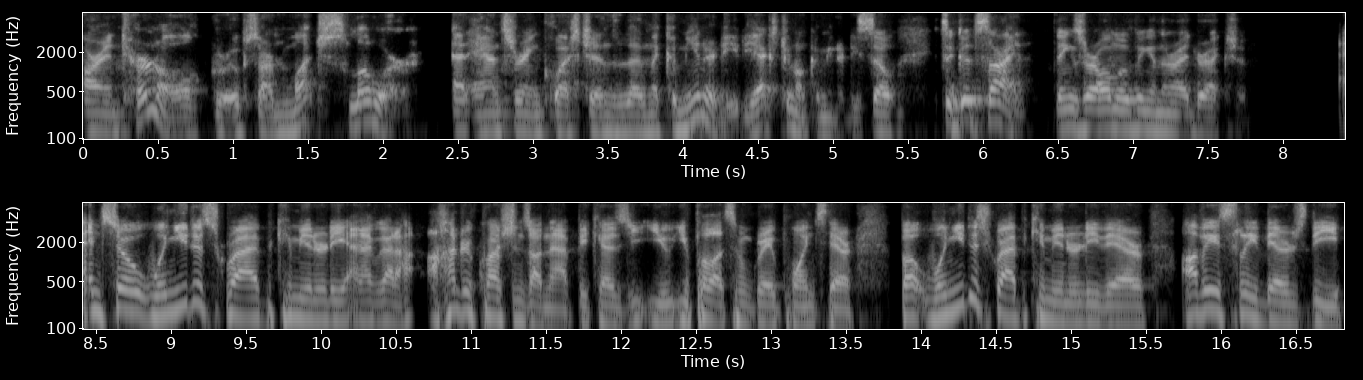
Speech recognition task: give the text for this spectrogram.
our internal groups are much slower at answering questions than the community, the external community. So it's a good sign. Things are all moving in the right direction. And so when you describe community, and I've got a hundred questions on that because you you pull out some great points there. But when you describe community there, obviously there's the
